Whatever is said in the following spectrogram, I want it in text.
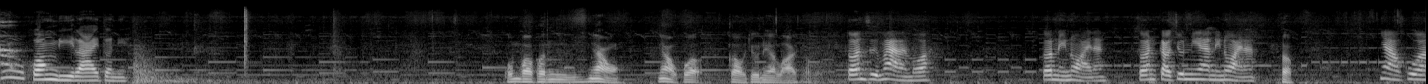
อู้ของดีหลายตัวนี้ ผมว่าเพิ่นยาวยาวกว่าเก่าจูเนียร์หลายครับต อนซื้อมานั่นบ่ตอนหน่อยๆนั่นตอนเก่าจูเนียร์หน่อยๆนะครับ ยาวกว่า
